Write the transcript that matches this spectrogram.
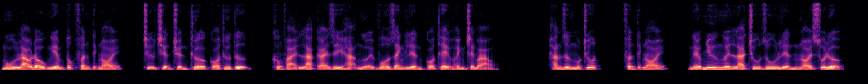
Mù lao đầu nghiêm túc phân tích nói, chữ triện truyền thừa có thứ tự, không phải là cái gì hạ người vô danh liền có thể hoành trên bảo. Hắn dừng một chút, phân tích nói, nếu như ngươi là chu du liền nói xuôi được,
